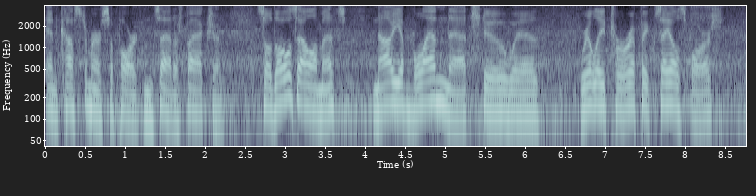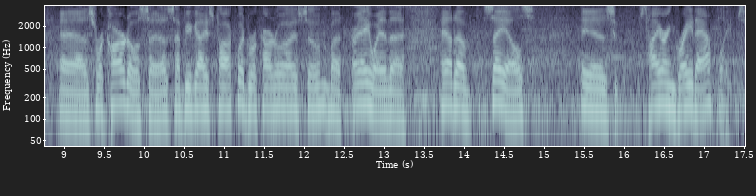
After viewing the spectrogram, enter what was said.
and customer support and satisfaction. So those elements, now you blend that, Stu, with really terrific sales force, as Ricardo says. Have you guys talked with Ricardo, I assume? But anyway, the head of sales is hiring great athletes,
